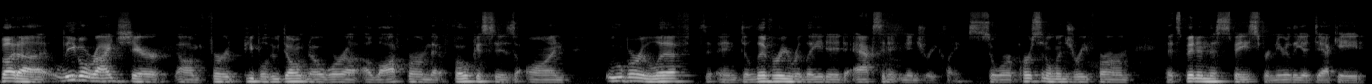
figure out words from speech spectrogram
But uh, legal rideshare um, for people who don't know we're a, a law firm that focuses on Uber, Lyft, and delivery related accident and injury claims. So we're a personal injury firm that's been in this space for nearly a decade.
